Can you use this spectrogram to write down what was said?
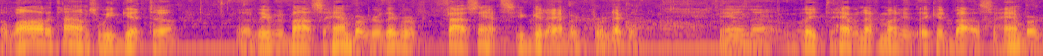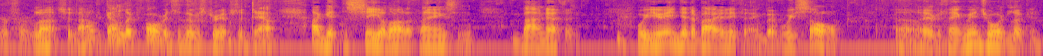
a lot of times we'd get uh, uh, they would buy us a hamburger. They were five cents. You could get a hamburger for a nickel, and uh, they'd have enough money that they could buy us a hamburger for lunch. And I would kind of look forward to those trips in town. I get to see a lot of things and buy nothing. Well, you didn't get to buy anything, but we saw uh, everything. We enjoyed looking.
